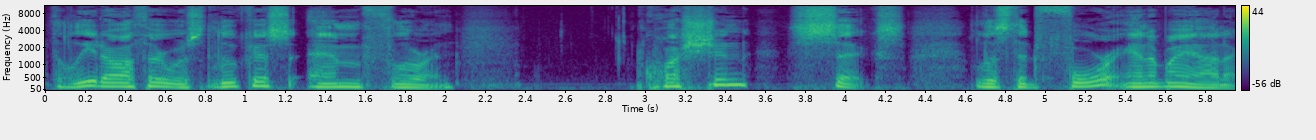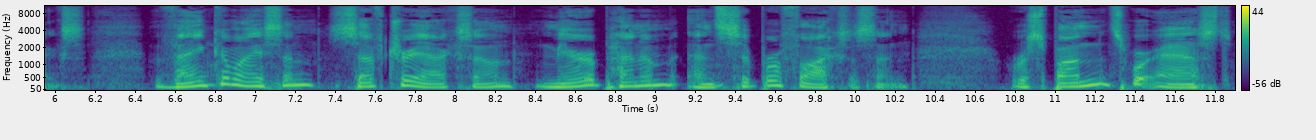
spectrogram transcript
The lead author was Lucas M. Fleuren. Question 6 listed four antibiotics vancomycin, ceftriaxone, meropenem, and ciprofloxacin. Respondents were asked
